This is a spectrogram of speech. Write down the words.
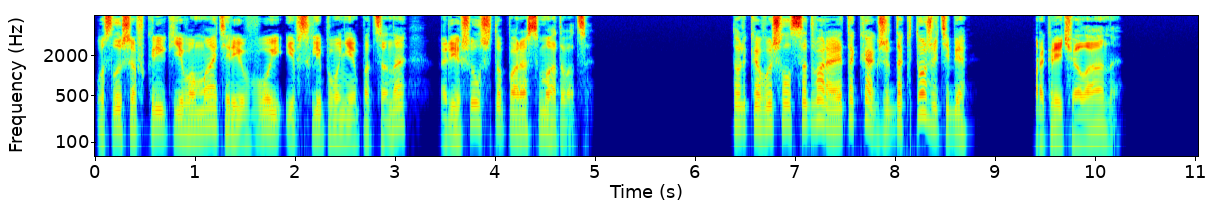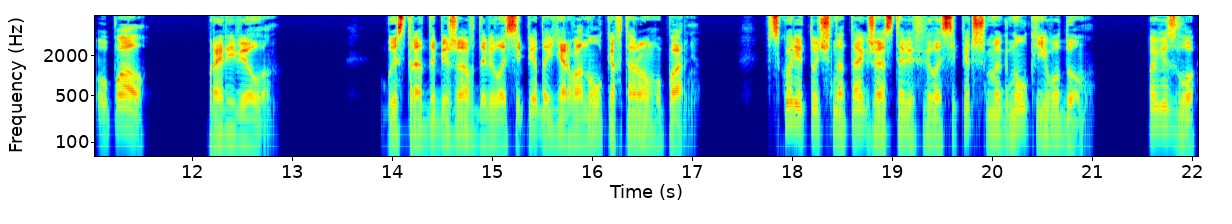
Услышав крик его матери, вой и всхлипывание пацана, решил, что пора сматываться. «Только вышел со двора, это как же, да кто же тебе?» прокричала она. «Упал!» — проревел он. Быстро добежав до велосипеда, я рванул ко второму парню. Вскоре точно так же, оставив велосипед, шмыгнул к его дому. Повезло,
